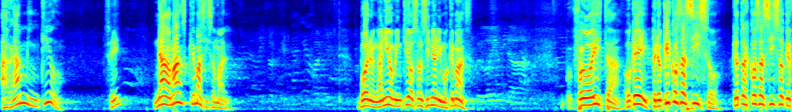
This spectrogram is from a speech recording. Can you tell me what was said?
Abraham mintió. ¿Sí? Nada más, ¿qué más hizo mal? Bueno, engañó, mintió, son sinónimos, ¿qué más? Fue egoísta, ok, pero ¿qué cosas hizo? ¿Qué otras cosas hizo que,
